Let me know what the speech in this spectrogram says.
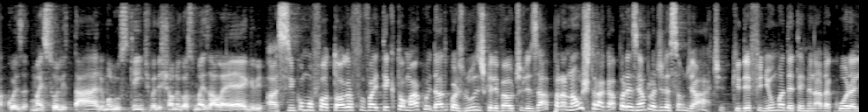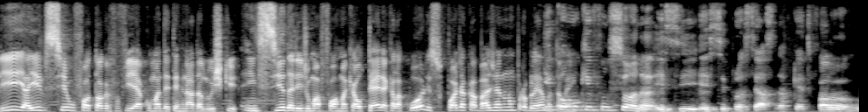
a coisa mais solitária, uma luz quente vai deixar o negócio mais alegre. Assim como o fotógrafo vai ter que tomar cuidado com as luzes que ele vai utilizar para não estragar, por exemplo, a direção de arte, que definiu uma determinada cor ali, e aí se o fotógrafo vier com uma determinada luz que incida ali de uma forma que altere aquela cor, isso pode acabar gerando um problema E também. como que funciona esse, esse processo, né? Porque tu falou,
